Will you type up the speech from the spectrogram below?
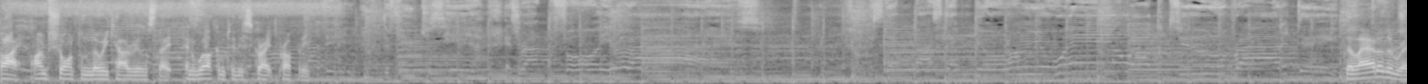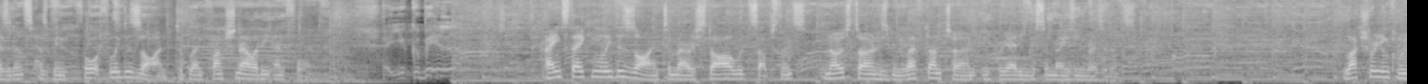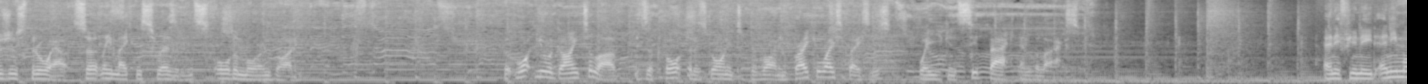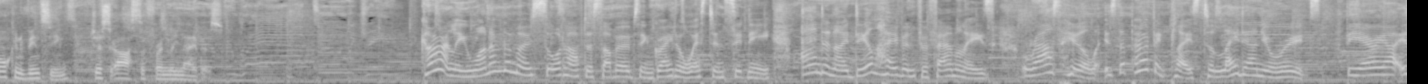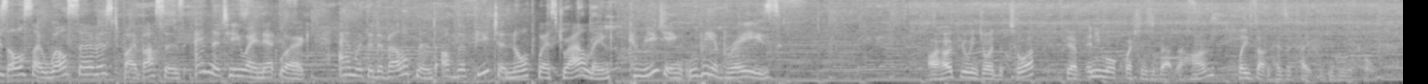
Hi, I'm Sean from Louis Carr Real Estate and welcome to this great property. The future's here, it's right before your eyes. Step by step, you're on your way. Welcome to a brighter day. The layout of the residence has been thoughtfully designed to blend functionality and form. You could be larger Painstakingly designed to marry style with substance, no stone has been left unturned in creating this amazing residence. Luxury inclusions throughout certainly make this residence all the more inviting. But what you are going to love is the thought that has gone into providing breakaway spaces where you can sit back and relax. And if you need any more convincing, just ask the friendly neighbours. Currently one of the most sought after suburbs in Greater Western Sydney and an ideal haven for families, Rouse Hill is the perfect place to lay down your roots. The area is also well serviced by buses and the T-Way network, and with the development of the future Northwest Rail link, commuting will be a breeze. I hope you enjoyed the tour. If you have any more questions about the home, please don't hesitate to give me a call.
